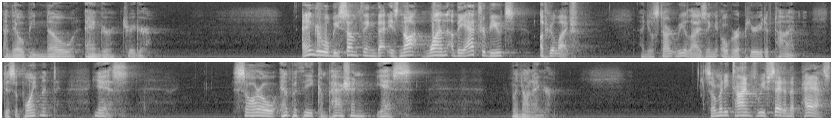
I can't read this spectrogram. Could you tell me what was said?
And there will be no anger trigger. Anger will be something that is not one of the attributes of your life. And you'll start realizing it over a period of time. Disappointment? Yes. Sorrow, empathy, compassion, yes, but not anger. So many times we've said in the past,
